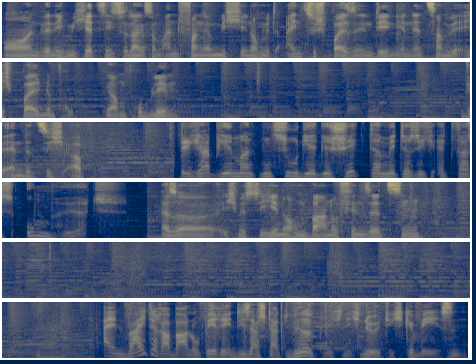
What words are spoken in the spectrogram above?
Und wenn ich mich jetzt nicht so langsam anfange, mich hier noch mit einzuspeisen in den ihr Netz, haben wir echt bald Pro ja, ein Problem. Beendet sich ab. Ich habe jemanden zu dir geschickt, damit er sich etwas umhört. Also, ich müsste hier noch einen Bahnhof hinsetzen. Ein weiterer Bahnhof wäre in dieser Stadt wirklich nicht nötig gewesen.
